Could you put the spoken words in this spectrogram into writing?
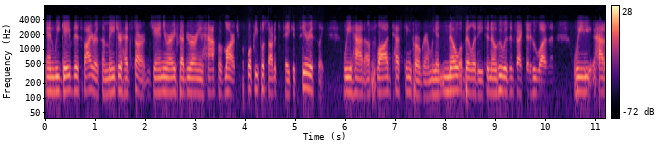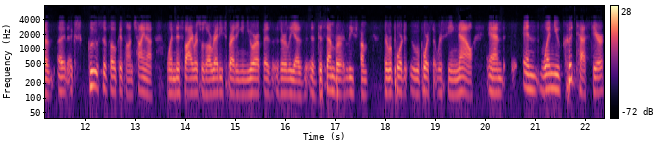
And we gave this virus a major head start January, February, and half of March before people started to take it seriously. We had a flawed testing program. We had no ability to know who was infected, who wasn't. We had a, an exclusive focus on China when this virus was already spreading in Europe as, as early as, as December, at least from the report, reports that we're seeing now. And and when you could test here,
